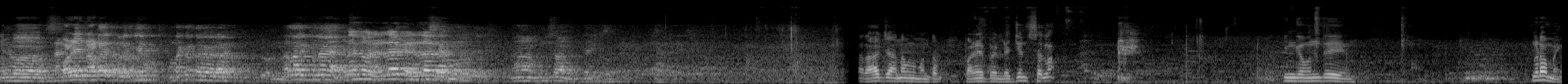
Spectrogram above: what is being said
நம்ம பழைய நாடக கலைஞர் வணக்கம் தலைவரா நல்லா இருக்கீங்களா? நல்லா இருக்கு நல்லா இருக்கு ஆ முனுசாமி தேங்க்யூ ராஜா அண்ணாமலை மன்றம் பழைய பழைய லெஜெண்ட்ஸ் எல்லாம். இங்கே வந்து இங்கடாமை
